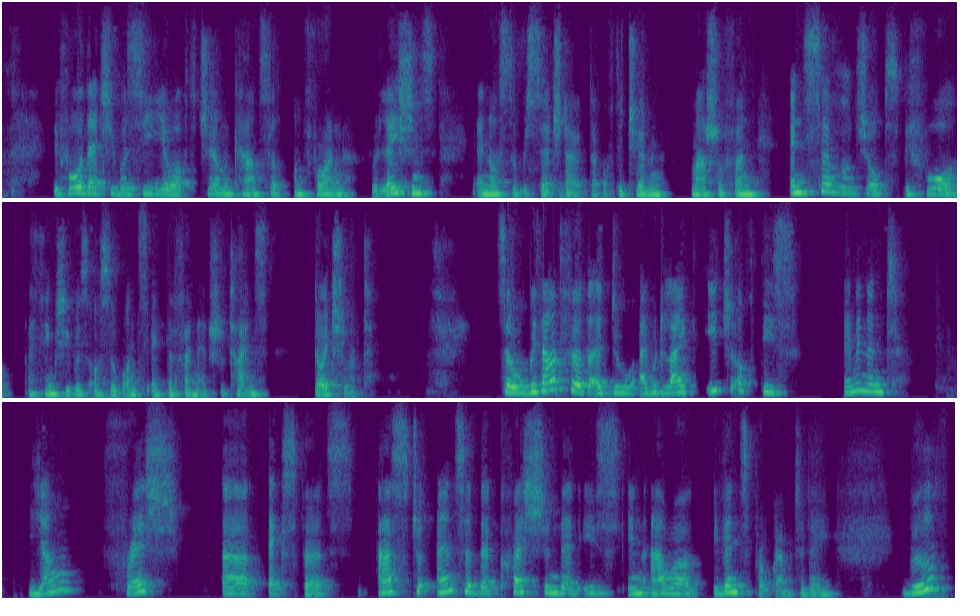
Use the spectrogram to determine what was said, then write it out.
Before that, she was CEO of the German Council on Foreign Relations and also research director of the German Marshall Fund and several jobs before. I think she was also once at the Financial Times Deutschland. So without further ado, I would like each of these eminent, young, fresh uh, experts asked to answer the question that is in our events program today. Will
